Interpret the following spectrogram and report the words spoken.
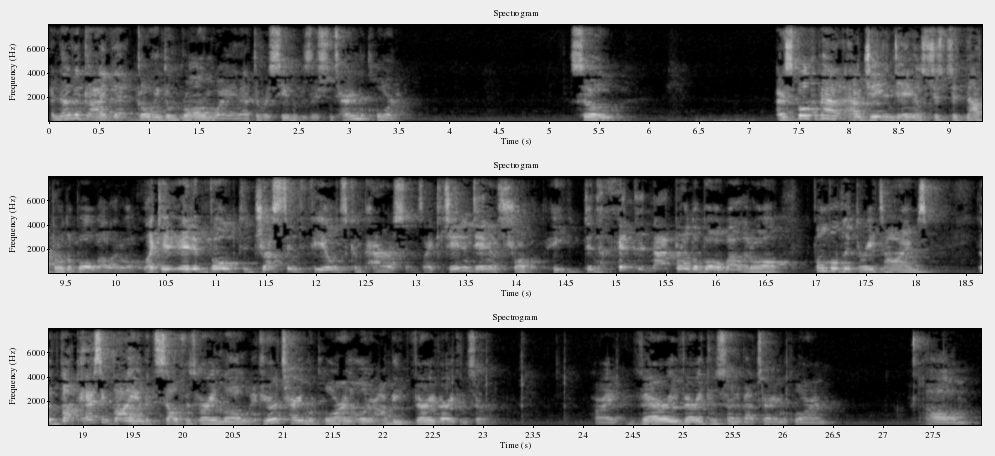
another guy that going the wrong way and at the receiver position, Terry McLaurin. So I spoke about how Jayden Daniels just did not throw the ball well at all. Like, it, it evoked Justin Fields comparisons. Like, Jayden Daniels struggled. He did not, did not throw the ball well at all. Fumbled it three times. The passing volume itself is very low. If you're a Terry McLaurin owner, I'd be very, very concerned. All right? Very, very concerned about Terry McLaurin. Um,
